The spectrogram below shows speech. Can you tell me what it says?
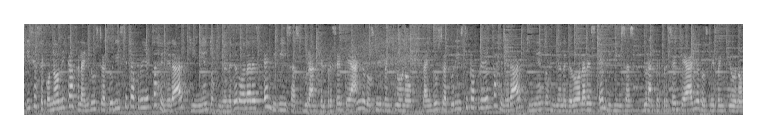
Noticias económicas, la industria turística proyecta generar 500 millones de dólares en divisas durante el presente año 2021. La industria turística proyecta generar 500 millones de dólares en divisas durante el presente año 2021.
